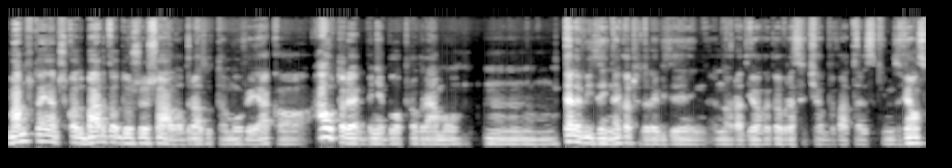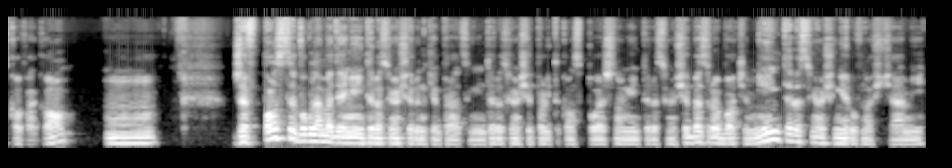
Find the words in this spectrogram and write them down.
Mam tutaj na przykład bardzo duży żal, od razu to mówię, jako autor, jakby nie było programu mm, telewizyjnego czy telewizyjno-radiowego w Resecie Obywatelskim, związkowego mm, że w Polsce w ogóle media nie interesują się rynkiem pracy, nie interesują się polityką społeczną, nie interesują się bezrobociem, nie interesują się nierównościami,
